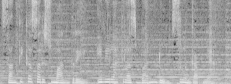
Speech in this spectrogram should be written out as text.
Santika Sari Sumantri, inilah kilas Bandung selengkapnya.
